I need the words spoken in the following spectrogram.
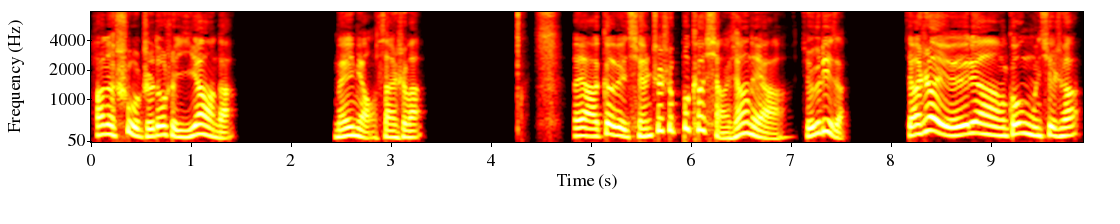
它的数值都是一样的，每秒三十万。哎呀，各位亲，这是不可想象的呀！举个例子，假设有一辆公共汽车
